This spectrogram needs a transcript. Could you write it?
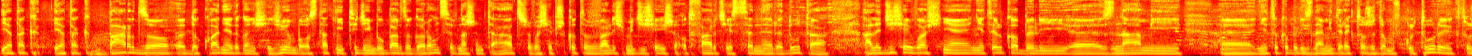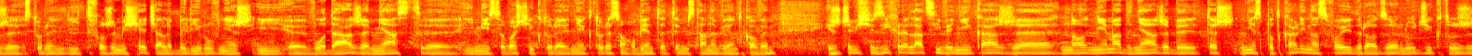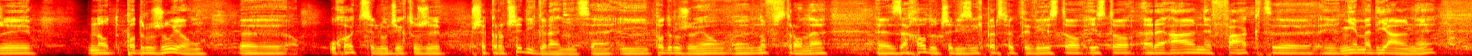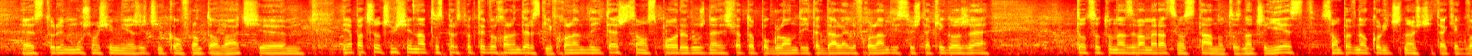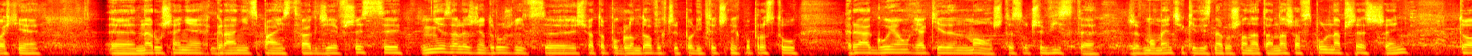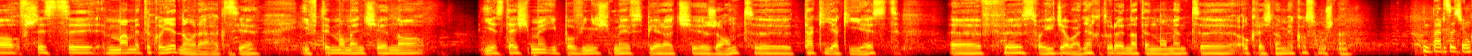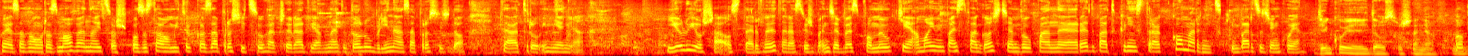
ja tak, ja tak bardzo e, dokładnie tego nie śledziłem, bo ostatni tydzień był bardzo gorący w naszym teatrze. Właśnie przygotowywaliśmy dzisiejsze otwarcie sceny Reduta, ale dzisiaj właśnie nie tylko byli e, z nami, e, nie tylko byli z nami dyrektorzy domów kultury, którzy, z którymi tworzymy sieć, ale byli również i włodarze miast i miejscowości, które niektóre są objęte tym stanem wyjątkowym. I rzeczywiście z ich relacji wynika, że no, nie ma dnia, żeby też nie spotkali na swojej drodze ludzi, którzy no, podróżują. e, Uchodźcy, ludzie, którzy przekroczyli granice i podróżują e, no, w stronę e, zachodu, czyli z ich perspektywy jest to, jest to realny fakt, niemedialny, z którym muszą się mierzyć i konfrontować. Ja patrzę oczywiście na to z perspektywy holenderskiej. W Holandii też są spory różne światopoglądy i tak dalej, ale w Holandii jest coś takiego, że to, co tu nazywamy racją stanu, to znaczy jest, są pewne okoliczności, tak jak właśnie e, naruszenie granic państwa, gdzie wszyscy, niezależnie od różnic e, światopoglądowych czy politycznych, po prostu reagują jak jeden mąż. To jest oczywiste, że w momencie, kiedy jest naruszona ta nasza wspólna przestrzeń, to wszyscy mamy tylko jedną reakcję i w tym momencie, no, jesteśmy i powinniśmy wspierać rząd e, taki, jaki jest w swoich działaniach, które na ten moment e, określam jako słuszne. Bardzo dziękuję za tą rozmowę. No i cóż, pozostało mi tylko zaprosić słuchaczy Radia Wnet do Lublina, zaprosić do Teatru imienia Juliusza Osterwy. Teraz już będzie bez pomyłki. A moim Państwa gościem był pan Redbat Klinstrak Komarnicki. Bardzo dziękuję. Dziękuję i do usłyszenia. Mam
